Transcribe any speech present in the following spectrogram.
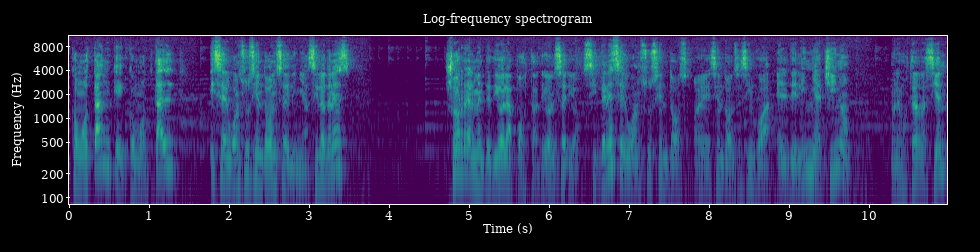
como tanque, como tal, es el Wansu 111 de línea. Si lo tenés, yo realmente digo la posta, digo en serio. Si tenés el Wansu 111, 5A, el de línea chino, como les mostré recién,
